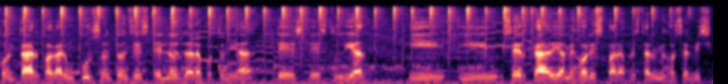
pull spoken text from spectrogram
contar, pagar un curso, entonces él nos da la oportunidad de, estudiar y ser cada día mejores para prestar un mejor servicio.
